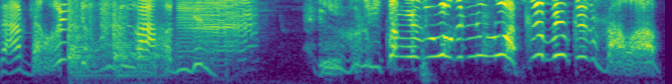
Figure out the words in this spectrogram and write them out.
тебе уже задал И говорю, что мне рог не сказала. Антось, я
